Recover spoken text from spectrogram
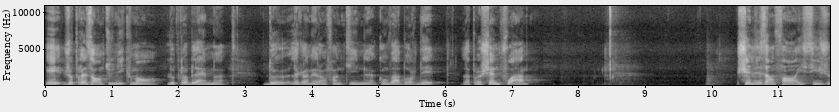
et je présente uniquement le problème de la grammaire enfantine qu'on va aborder la prochaine fois. Chez les enfants, ici je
